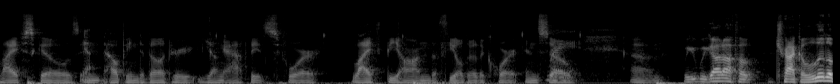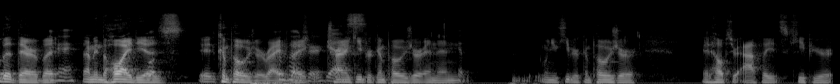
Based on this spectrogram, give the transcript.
life skills and helping develop your young athletes for life beyond the field or the court. And so, Right. um, we, we got off a track a little bit there, but Okay. I mean, the whole idea is it, composure, right? Composure, like trying to keep your composure. And then when you keep your composure, it helps your athletes keep your,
